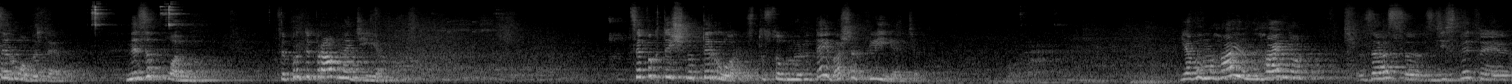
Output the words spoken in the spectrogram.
це робите незаконно. Це протиправна дія. Це фактично терор стосовно людей, ваших клієнтів. Я вимагаю негайно зараз е, здійснити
